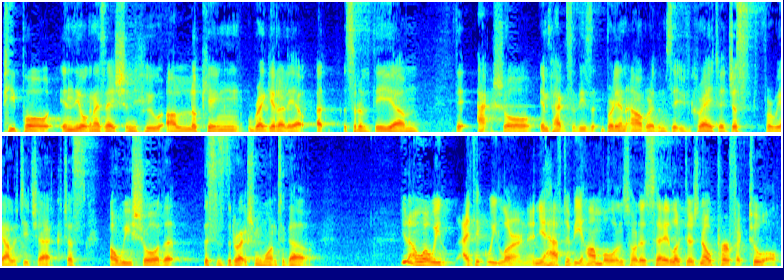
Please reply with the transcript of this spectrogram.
people in the organization who are looking regularly at, at sort of the um, the actual impacts of these brilliant algorithms that you've created, just for reality check, just are we sure that this is the direction we want to go? You know, well, we, I think we learn, and you have to be humble and sort of say, look, there's no perfect tool.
